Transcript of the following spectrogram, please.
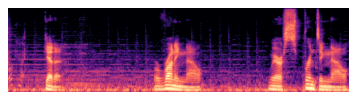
Okay. Get it. We're running now. We are sprinting now.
